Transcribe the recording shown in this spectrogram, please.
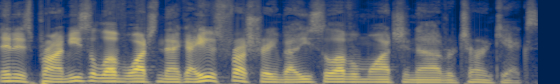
in his prime. He used to love watching that guy. He was frustrating about it. He used to love him watching uh, return kicks.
